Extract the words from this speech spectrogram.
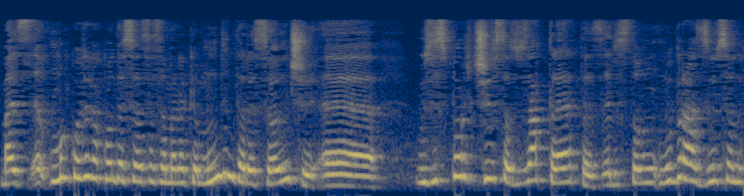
Mas é, uma coisa que aconteceu essa semana que é muito interessante é os esportistas, os atletas, eles estão no Brasil sendo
